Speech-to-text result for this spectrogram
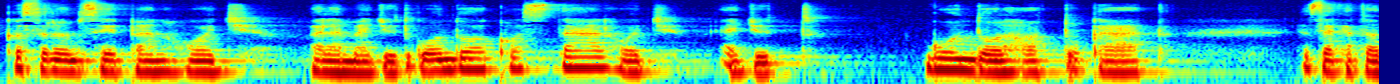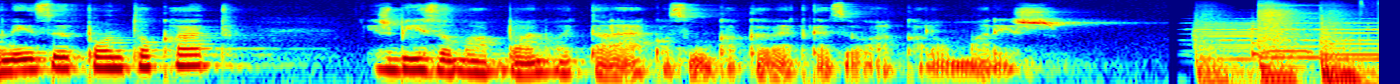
Köszönöm szépen, hogy velem együtt gondolkoztál, hogy együtt gondolhattuk át ezeket a nézőpontokat, és bízom abban, hogy találkozunk a következő alkalommal is.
